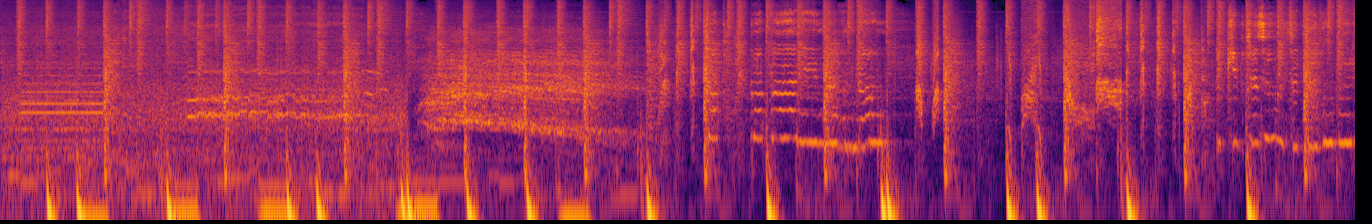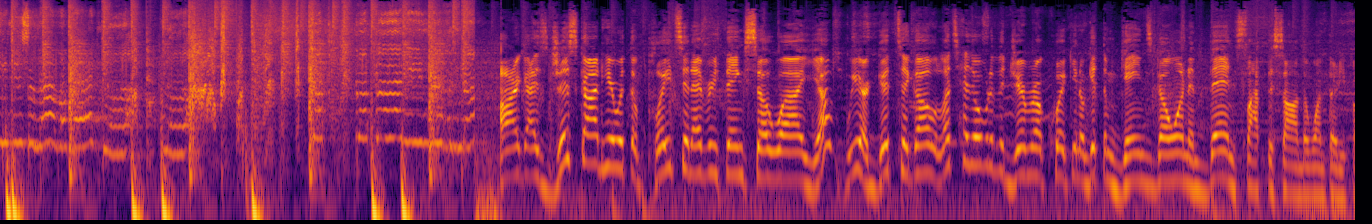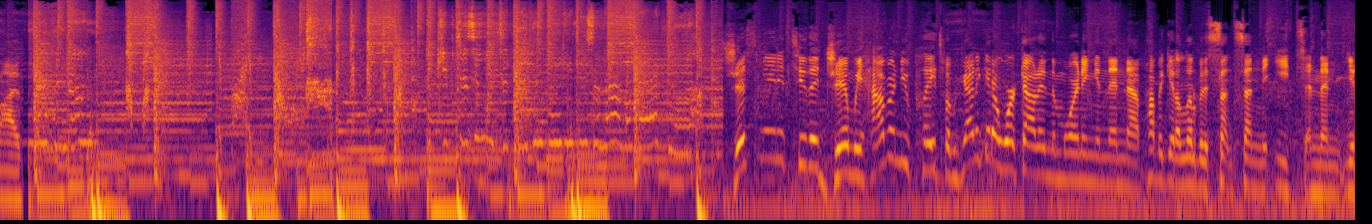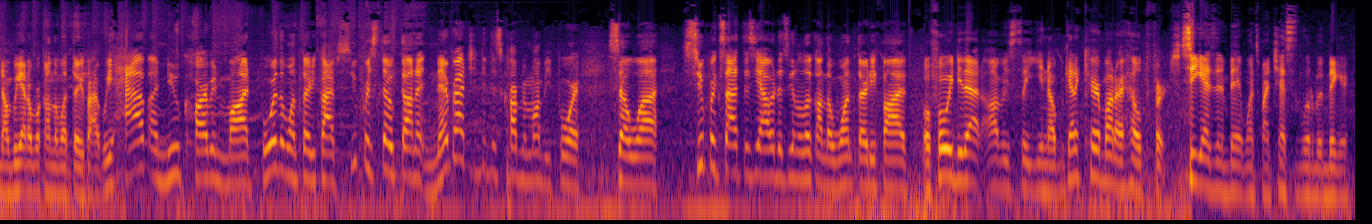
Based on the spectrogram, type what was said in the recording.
Guys, just got here with the plates and everything, so uh, yep, we are good to go. Let's head over to the gym real quick, you know, get them gains going, and then slap this on the 135. Just made it to the gym. We have our new plates, but we gotta get a workout in the morning and then uh, probably get a little bit of something, something to eat. And then, you know, we gotta work on the 135. We have a new carbon mod for the 135. Super stoked on it. Never actually did this carbon mod before. So, uh, super excited to see how it is gonna look on the 135. Before we do that, obviously, you know, we gotta care about our health first. See you guys in a bit once my chest is a little bit bigger.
